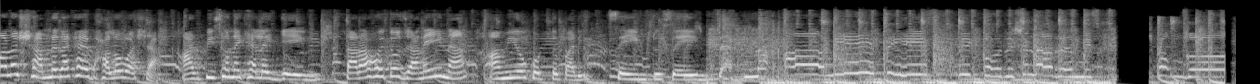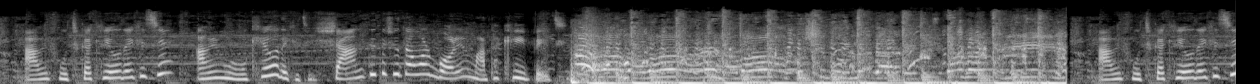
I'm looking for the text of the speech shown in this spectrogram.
মানুষ সামনে দেখায় ভালোবাসা আর পিছনে খেলে গেম তারা হয়তো জানেই না আমিও করতে পারি। সেম টু সেম আমি ফুচকা খেয়েও দেখেছি আমি মোমো খেয়েও দেখেছি। শান্তিতে শুধু আমার বরের মাথা খেয়ে পেয়েছি। আমি ফুচকা খেয়েও দেখেছি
